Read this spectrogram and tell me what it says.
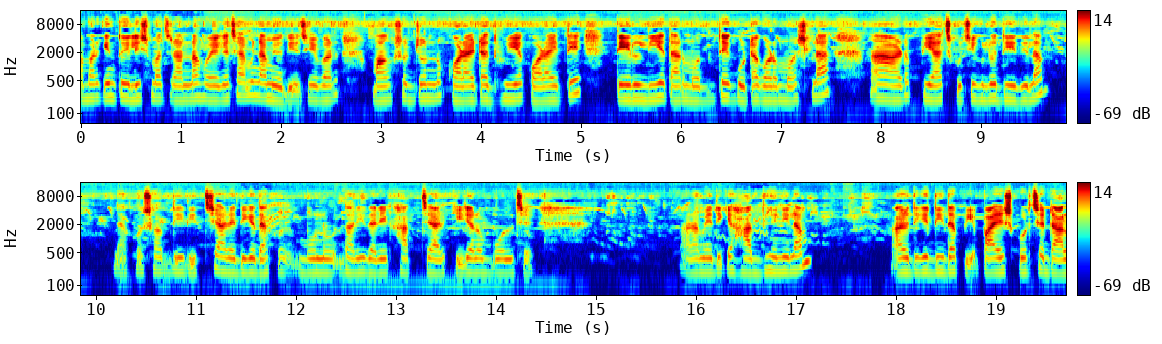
আমার কিন্তু ইলিশ মাছ রান্না হয়ে গেছে, আমি নামিয়ে দিয়েছি। এবার মাংসর জন্য কড়াইটা ধুয়ে কড়াইতে তেল দিয়ে তার মধ্যে গোটা গরম মশলা আর পেঁয়াজ কুচিগুলো দিয়ে দিলাম। দেখো সব দিয়ে দিচ্ছে, আর এদিকে দেখো বনু দাঁড়িয়ে দাঁড়িয়ে খাচ্ছে আর কি যেন বলছে। আর আমি এদিকে হাত ধুয়ে নিলাম, আর ওদিকে দিদা পায়েস করছে, ডাল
